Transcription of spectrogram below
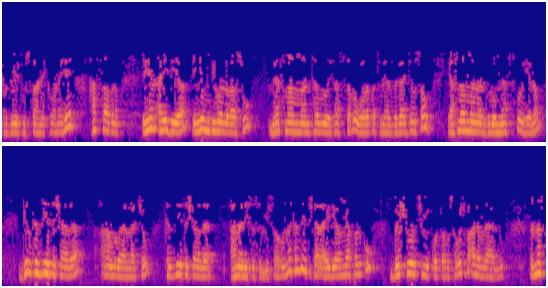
ፍርድ ቤት ውሳኔ ከሆነ ይሄ ሐሳብ ነው። ይሄን idea ይሄም ቢሆን ራሱ የሚያስማማን ተብሎ የታሰበው ወረቀቱን ያዘጋጀው ሰው ያስማማናል ብሎ የሚያስበው ይሄ ነው። ግን ከዚህ የተሻለ አእምሮ ያላቸው ከዚህ የተሻለ analysis የሚሰሩና ከዚህ የተሻለ idea የሚያፈልቁ በሺዎች የሚቆጠሩ ሰዎች በአለም ላይ አሉ። እነሱ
